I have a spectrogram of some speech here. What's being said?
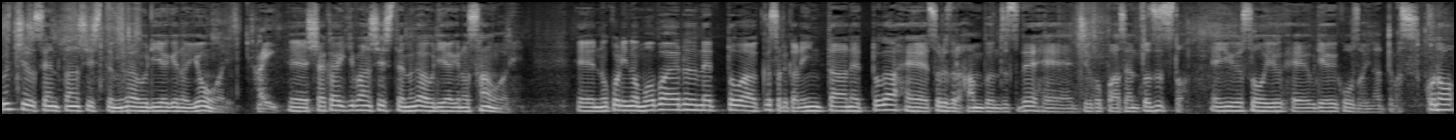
宇宙先端システムが売上の4割、はい。えー、社会基盤システムが売上の3割、えー、残りのモバイルネットワーク、それからインターネットが、えー、それぞれ半分ずつで、えー、15%ずつという、そういう、えー、売上構造になってます。この、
